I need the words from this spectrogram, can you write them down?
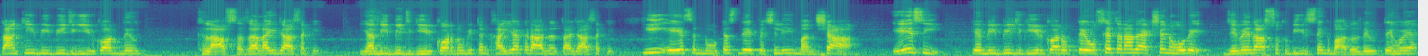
ਤਾਂ ਕਿ ਬੀਬੀ ਜਗੀਰ ਕੌਰ ਦੇ ਖਿਲਾਫ ਸਜ਼ਾ ਲਾਈ ਜਾ ਸਕੇ। ਜਾਂ ਬੀਬੀ ਜਗੀਰ ਕੌਰ ਨੂੰ ਵੀ ਤਨਖਾਹੀਆ ਕਰਾ ਦਿੱਤਾ ਜਾ ਸਕੇ। ਕੀ ਇਸ ਨੋਟਿਸ ਦੇ ਪਿਛਲੀ ਮਨਸ਼ਾ ਇਹ ਸੀ ਕਿ ਬੀਬੀ ਜਗੀਰ ਕੌਰ ਉੱਤੇ ਉਸੇ ਤਰ੍ਹਾਂ ਦਾ ਐਕਸ਼ਨ ਹੋਵੇ ਜਿਵੇਂ ਦਾ ਸੁਖਬੀਰ ਸਿੰਘ ਬਾਦਲ ਦੇ ਉੱਤੇ ਹੋਇਆ?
